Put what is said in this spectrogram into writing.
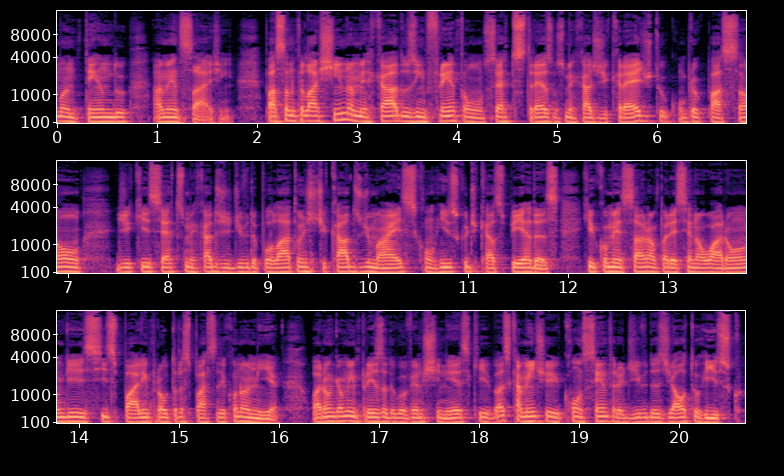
mantendo a mensagem. Passando pela China, mercados enfrentam um certo estresse nos mercados de crédito, com preocupação de que certos mercados de dívida por lá estão esticados demais, com risco de que as perdas que começaram a aparecer na Warong se espalhem para outras partes da economia. Warong é uma empresa do governo chinês que basicamente concentra dívidas de alto risco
